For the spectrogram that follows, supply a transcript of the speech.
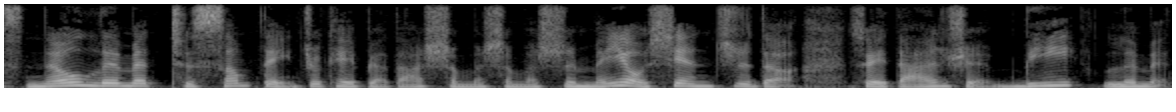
is no limit to something 就可以表达什么什么是没有限制的，所以答案选 B limit。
